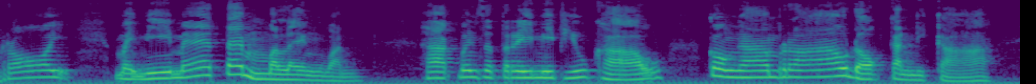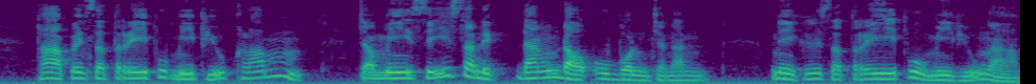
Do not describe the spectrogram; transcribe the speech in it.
พร้อย ไม่มีแม้แต้มแมลงวัน หากเป็นสตรีมีผิวขาว ก็งามราวดอกกรรณิการ์ ถ้าเป็นสตรีผู้มีผิวคล้ำ จะมีสีสนิทดังดอกอุบลฉะนั้น นี่คือสตรีผู้มีผิวงาม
